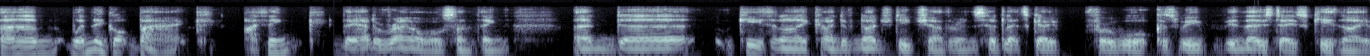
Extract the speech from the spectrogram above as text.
um, when they got back, I think they had a row or something, and uh, Keith and I kind of nudged each other and said, "Let's go for a walk," because we in those days Keith and I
